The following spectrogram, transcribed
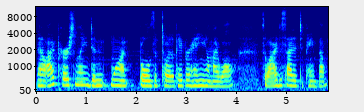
Now, I personally didn't want rolls of toilet paper hanging on my wall, so I decided to paint them.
